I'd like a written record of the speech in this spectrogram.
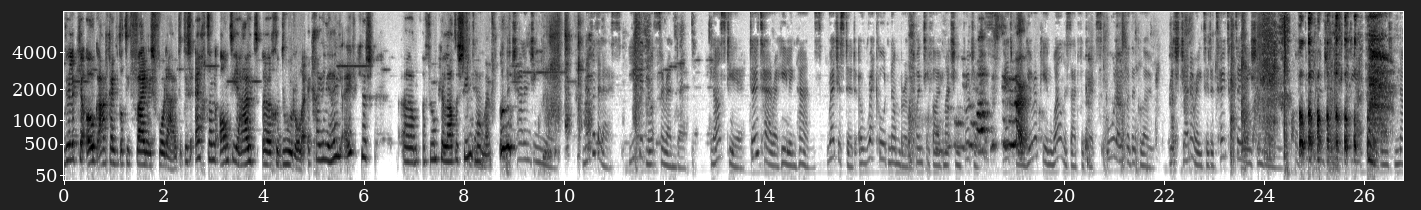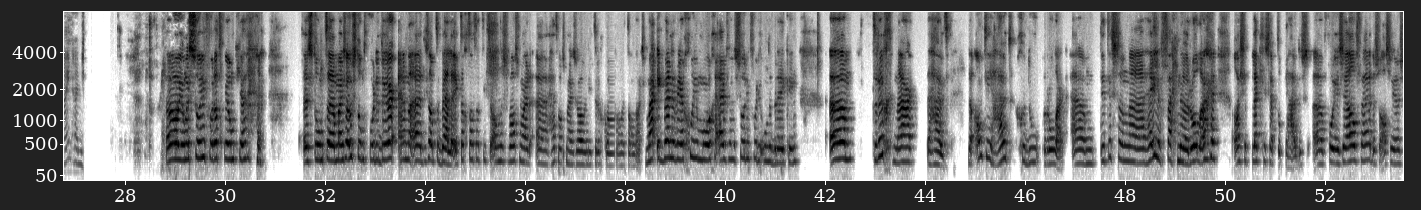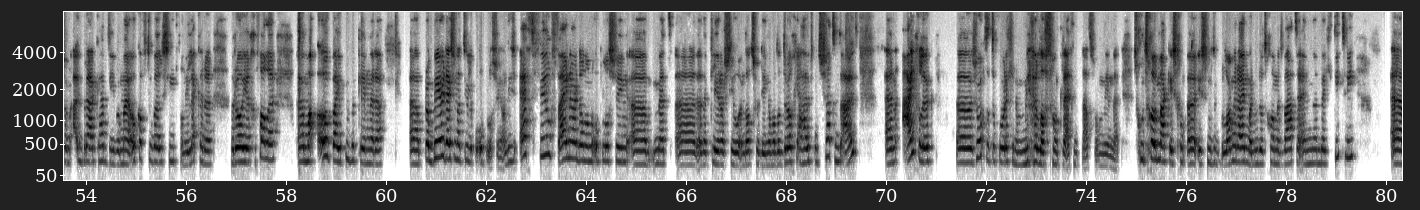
wil ik je ook aangeven dat hij fijn is voor de huid. Het is echt een anti-huid uh, gedoeroller. Ik ga jullie heel eventjes um, een filmpje laten zien. Moment. Last year, doTERRA Healing Hands registered a record number of 25 matching projects led by European wellness advocates all over the globe, which generated a total donation value of 368,900. Oh jongens, sorry voor dat filmpje. Stond, uh, mijn zoon stond voor de deur en uh, die zat te bellen. Ik dacht dat het iets anders was, maar uh, het was mijn zoon die terugkwam van de tandarts. Maar ik ben er weer. Goedemorgen. Even sorry voor die onderbreking. Um, terug naar de huid. De anti-huidgedoe roller. Um, dit is een hele fijne roller als je plekjes hebt op je huid. Dus voor jezelf, hè, dus als je zo'n uitbraak hebt, die je bij mij ook af en toe wel eens ziet, van die lekkere rode gevallen, maar ook bij je puberkinderen. Probeer deze natuurlijke oplossing. Want die is echt veel fijner dan een oplossing met uh, de Clearasil en dat soort dingen. Want dan droog je huid ontzettend uit. En eigenlijk zorgt het ervoor dat je er meer last van krijgt in plaats van minder. Dus goed schoonmaken is, is natuurlijk belangrijk, maar doe dat gewoon met water en een beetje tea tree.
